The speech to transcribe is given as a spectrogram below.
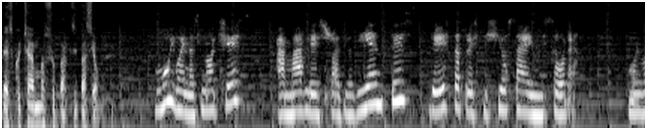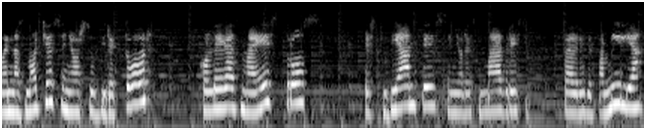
escuchamos su participación. Muy buenas noches, amables radiodientes de esta prestigiosa emisora. Muy buenas noches, señor subdirector, colegas maestros, estudiantes, señores madres y padres de familia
